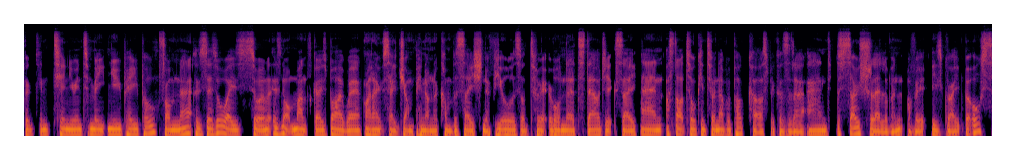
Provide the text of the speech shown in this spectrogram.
for continuing to meet new people from that, because there's always sort of, there's not month goes by where I don't say jump in on a conversation of yours on Twitter or Nerdstalgic, say, and I start talking to another podcast because of that. And the social element of it is great. But also,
